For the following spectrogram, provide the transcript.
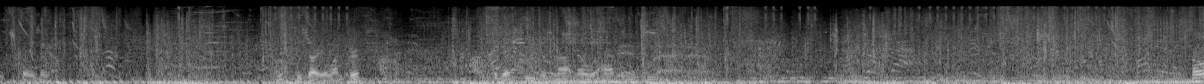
It's crazy. Oh, He's already went through. I guess she does not know what happened. Oh,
